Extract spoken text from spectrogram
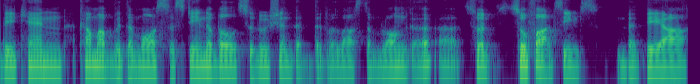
they can come up with a more sustainable solution that that will last them longer uh, so so far it seems that they are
